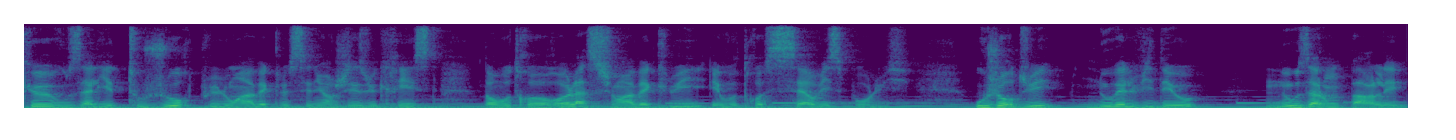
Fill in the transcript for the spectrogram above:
que vous alliez toujours plus loin avec le Seigneur Jésus-Christ dans votre relation avec lui et votre service pour lui. Aujourd'hui, nouvelle vidéo, nous allons parler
